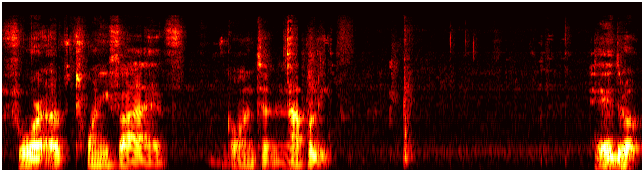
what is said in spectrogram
Four of 25. Going to Napoli. Pedro.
